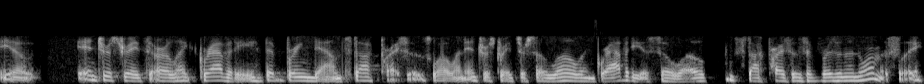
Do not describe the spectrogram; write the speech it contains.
you know, interest rates are like gravity that bring down stock prices. Well, when interest rates are so low and gravity is so low, stock prices have risen enormously.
